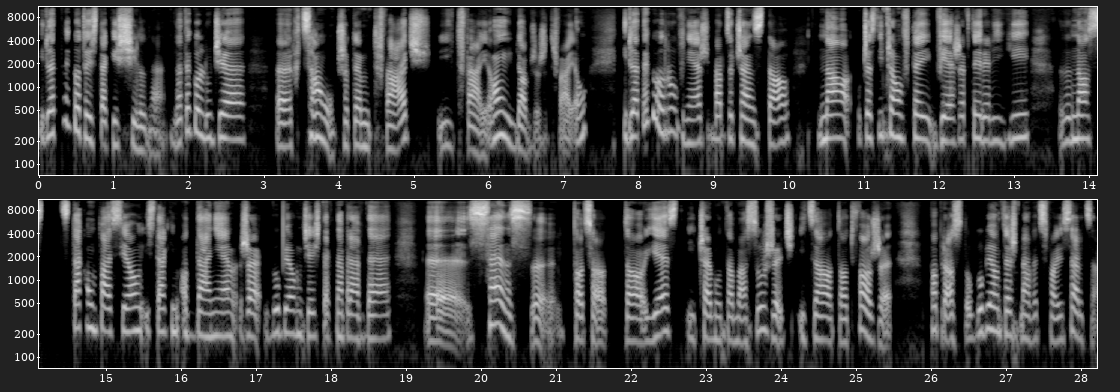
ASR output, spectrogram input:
I dlatego to jest takie silne. Dlatego ludzie E, chcą przy tym trwać i trwają, i dobrze, że trwają. I dlatego również bardzo często no, uczestniczą w tej wierze, w tej religii, no, z, z taką pasją i z takim oddaniem, że gubią gdzieś tak naprawdę e, sens, e, po co to jest i czemu to ma służyć i co to tworzy. Po prostu gubią też nawet swoje serca.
